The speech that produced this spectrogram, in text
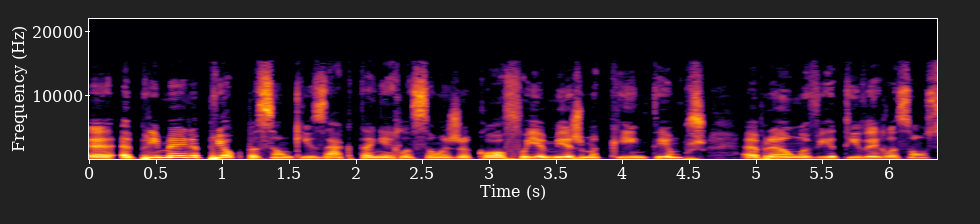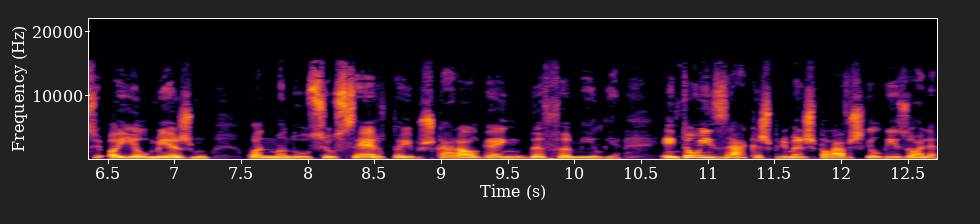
Eh, a primeira preocupação que Isaac tem em relação a Jacó foi a mesma que em tempos Abraão havia tido em relação a ele mesmo, quando mandou o seu servo para ir buscar alguém da família. Então Isaac, as primeiras palavras que ele diz, olha,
